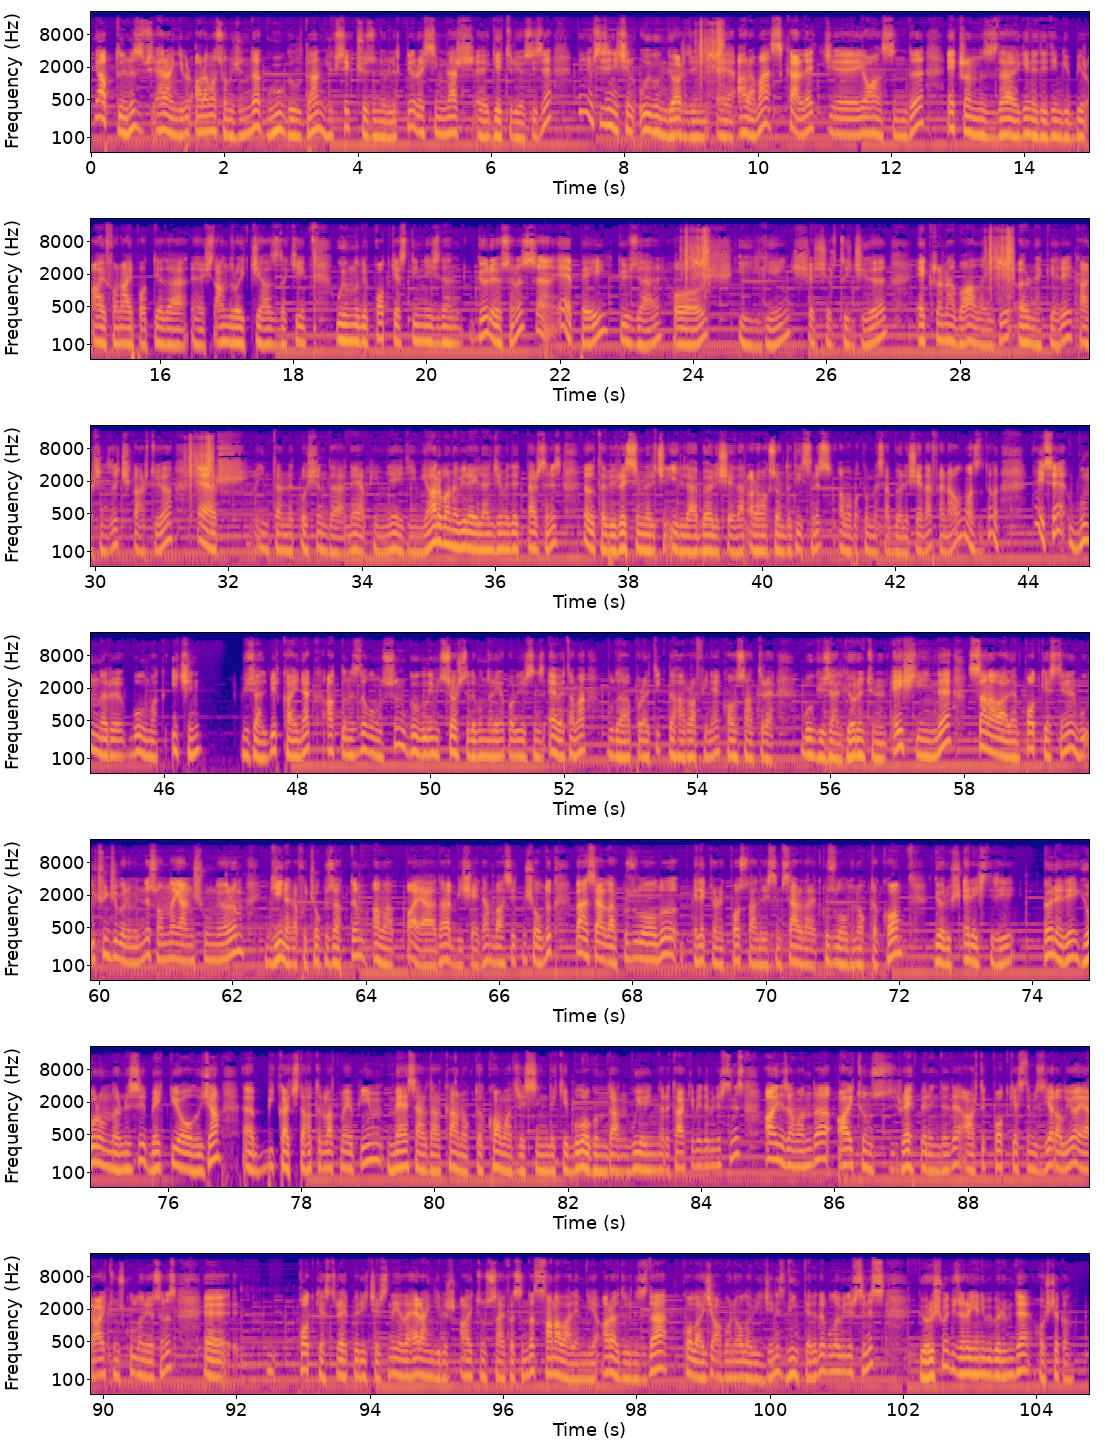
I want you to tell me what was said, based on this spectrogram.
yaptığınız herhangi bir arama sonucunda Google'dan yüksek çözünürlüklü resimler e, getiriyor size. Benim sizin için uygun gördüğüm e, arama Scarlett e, Johansson'dı. Ekranınızda yine dediğim gibi bir iPhone, iPod ya da e, işte Android cihazdaki uyumlu bir podcast dinleyiciden görüyorsanız e, epey güzel, hoş, ilginç, şaşırtıcı, ekrana bağlayıcı örnekleri karşınıza çıkartıyor. Eğer internet başında ne yapayım ne edeyim yar bana bir eğlence medet derseniz ya da tabi resimler için illa böyle şeyler aramak zorunda değilsiniz ama bakın mesela böyle şeyler fena olmazdı değil mi? Neyse bunları bulmak için güzel bir kaynak aklınızda bulunsun. Google Image Search'te de bunları yapabilirsiniz. Evet ama bu daha pratik, daha rafine, konsantre. Bu güzel görüntünün eşliğinde Sanal Alem Podcast'inin bu üçüncü bölümünde sonuna gelmiş bulunuyorum. Yine lafı çok uzattım ama bayağı da bir şeyden bahsetmiş olduk. Ben Serdar Kuzuloğlu. Elektronik posta adresim serdaretkuzuloğlu.com Görüş, eleştiri, öneri, yorumlarınızı bekliyor olacağım. Ee, birkaç da hatırlatma yapayım. mserdark.com adresindeki blogumdan bu yayınları takip edebilirsiniz. Aynı zamanda iTunes rehberinde de artık podcast'imiz yer alıyor. Eğer iTunes kullanıyorsanız e, podcast rehberi içerisinde ya da herhangi bir iTunes sayfasında sanal alem diye aradığınızda kolayca abone olabileceğiniz linkleri de bulabilirsiniz. Görüşmek üzere yeni bir bölümde. Hoşçakalın.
